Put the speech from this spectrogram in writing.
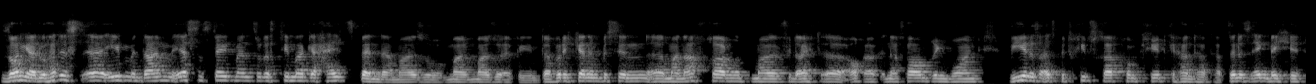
Sonja, du hattest äh, eben in deinem ersten Statement so das Thema Gehaltsbänder mal so, mal, mal so erwähnt. Da würde ich gerne ein bisschen äh, mal nachfragen und mal vielleicht äh, auch in Erfahrung bringen wollen, wie ihr das als Betriebsrat konkret gehandhabt habt. Sind es irgendwelche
